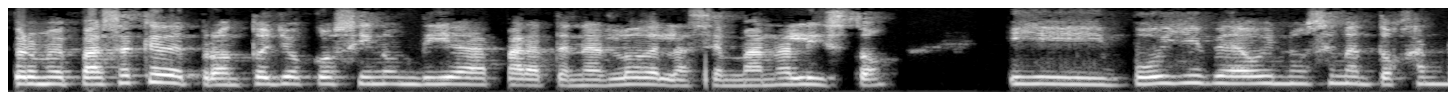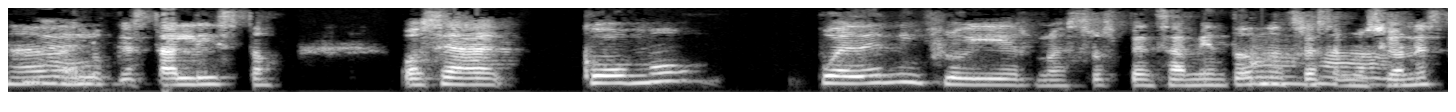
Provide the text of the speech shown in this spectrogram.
pero me pasa que de pronto yo cocino un día para tenerlo de la semana listo y voy y veo y no se me antoja nada de lo que está listo. O sea, ¿cómo pueden influir nuestros pensamientos, nuestras emociones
